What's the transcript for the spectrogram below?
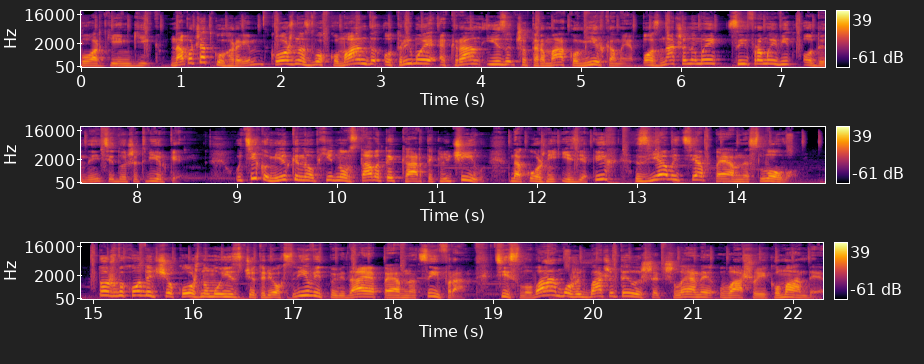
Board Game Geek. На початку гри кожна з двох команд отримує екран із чотирма комірками, позначеними цифрами від одиниці до четвірки. У ці комірки необхідно вставити карти ключів, на кожній із яких з'явиться певне слово. Тож виходить, що кожному із чотирьох слів відповідає певна цифра. Ці слова можуть бачити лише члени вашої команди.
